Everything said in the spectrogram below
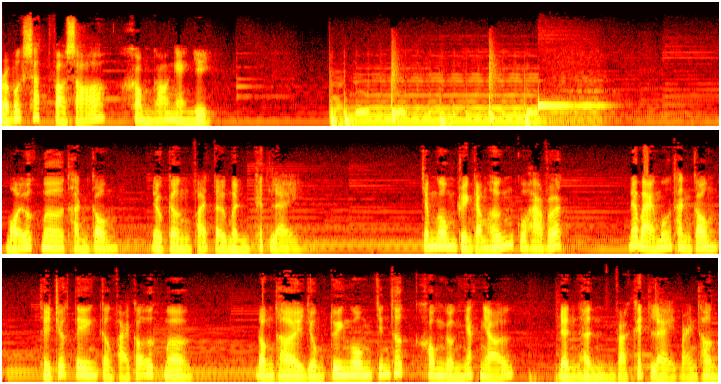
rồi vứt sách vào xó không ngó ngàng gì. Mỗi ước mơ thành công đều cần phải tự mình khích lệ. Châm ngôn truyền cảm hứng của Harvard Nếu bạn muốn thành công thì trước tiên cần phải có ước mơ, đồng thời dùng tuyên ngôn chính thức không ngừng nhắc nhở, định hình và khích lệ bản thân.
